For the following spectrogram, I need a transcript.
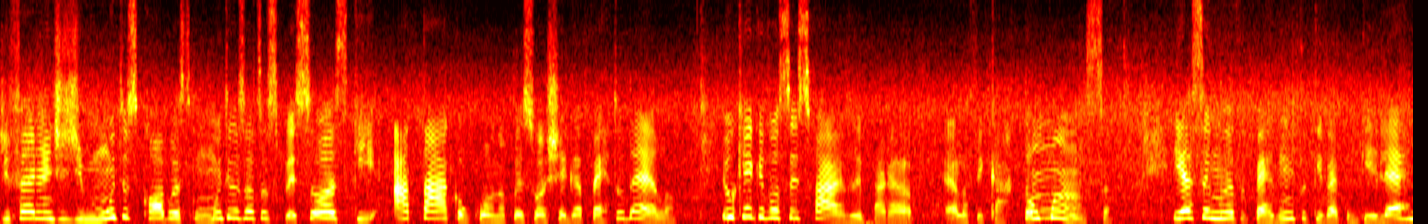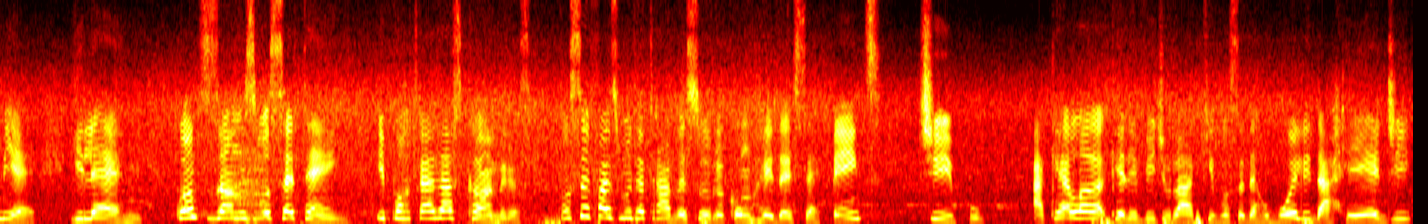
diferente de muitas cobras com muitas outras pessoas que atacam quando a pessoa chega perto dela. E o que é que vocês fazem para ela ficar tão mansa? E a segunda pergunta que vai para o Guilherme é: Guilherme, quantos anos você tem? E por trás das câmeras, você faz muita travessura com o Rei das Serpentes? Tipo, aquela, aquele vídeo lá que você derrubou ele da rede,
